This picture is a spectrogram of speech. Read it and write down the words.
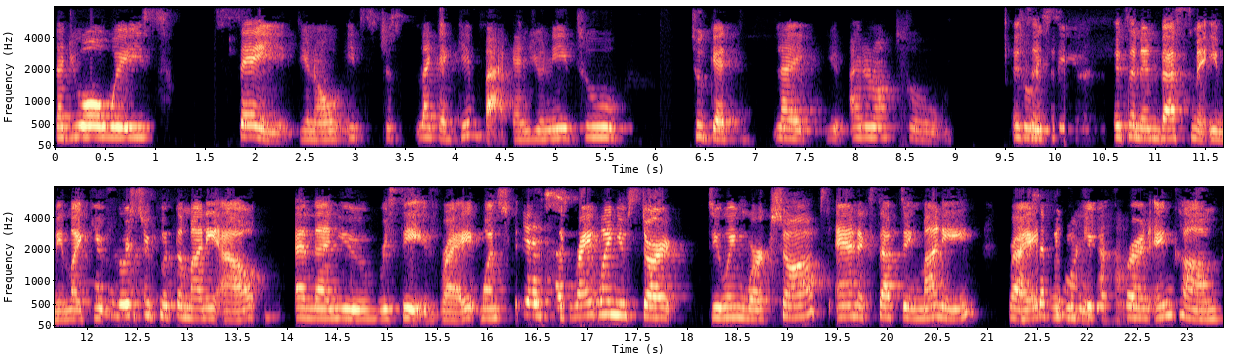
that you always say, you know, it's just like a give back and you need to, to get like, you, I don't know, to, it's to a, receive. It's an investment. You mean like you first you put the money out and then you receive, right? Once, yes. like right when you start doing workshops and accepting money, right? Accepting money, uh-huh. for an income,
